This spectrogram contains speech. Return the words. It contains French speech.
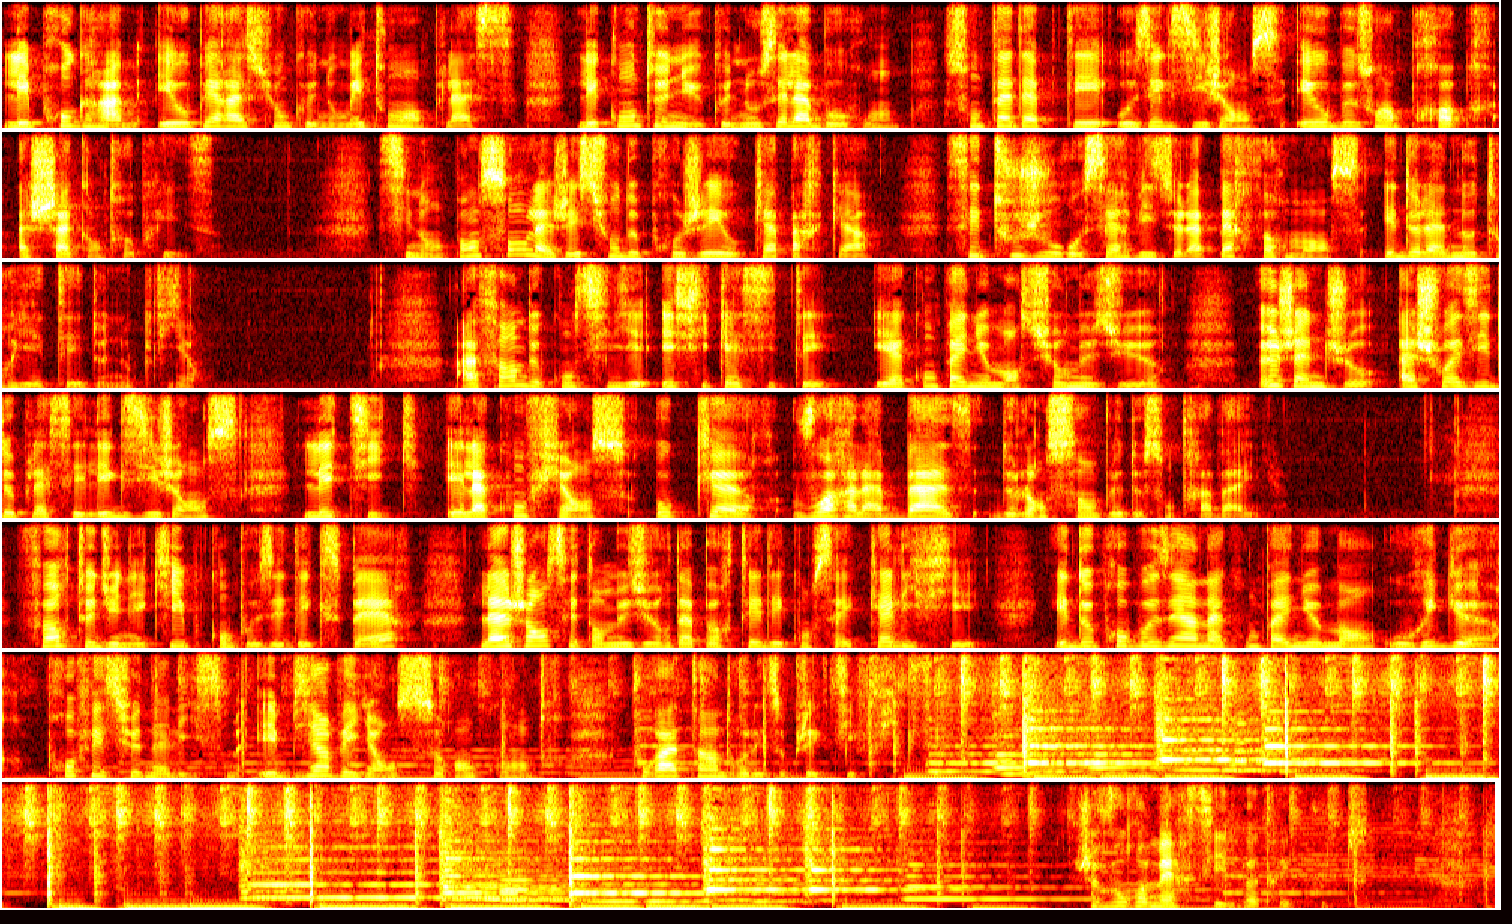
Les programmes et opérations que nous mettons en place, les contenus que nous élaborons sont adaptés aux exigences et aux besoins propres à chaque entreprise. Si nous pensons la gestion de projet au cas par cas, c'est toujours au service de la performance et de la notoriété de nos clients. Afin de concilier efficacité et accompagnement sur mesure, Eugène Jo a choisi de placer l'exigence, l'éthique et la confiance au cœur, voire à la base de l'ensemble de son travail. Forte d'une équipe composée d'experts, l'agence est en mesure d'apporter des conseils qualifiés et de proposer un accompagnement où rigueur, professionnalisme et bienveillance se rencontrent pour atteindre les objectifs fixés. Je vous remercie de votre écoute.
